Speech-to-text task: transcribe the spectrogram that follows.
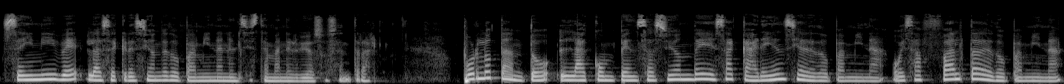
se inhibe la secreción de dopamina en el sistema nervioso central. Por lo tanto, la compensación de esa carencia de dopamina o esa falta de dopamina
